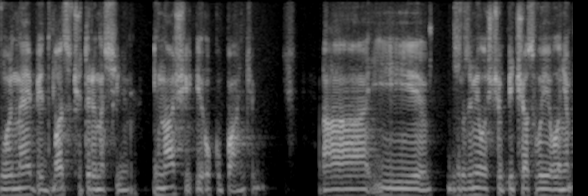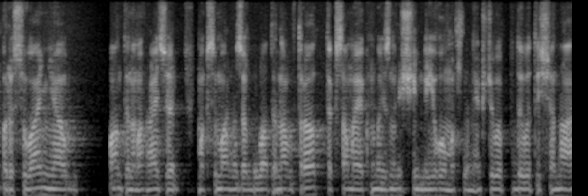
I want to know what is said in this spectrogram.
в небі 24 на 7. і наші, і окупантів. А, і зрозуміло, що під час виявлення пересування окупанти намагаються максимально завдавати нам втрат, так само як ми знищуємо його машини. Якщо ви подивитеся на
